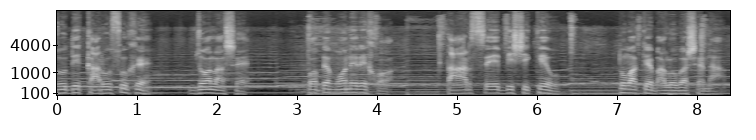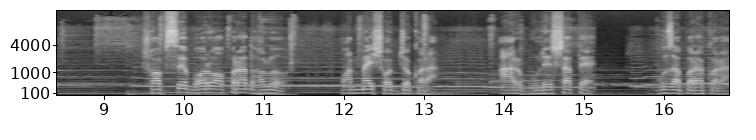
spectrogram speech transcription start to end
যদি কারও চোখে জল আসে, তবে মনে রেখো, তার চেয়ে বেশি কেউ তোমাকে ভালোবাসে না। সবচেয়ে বড় অপরাধ হলো অন্যায় সহ্য করা, আর ভুলের সাথে বোঝাপড়া করা।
